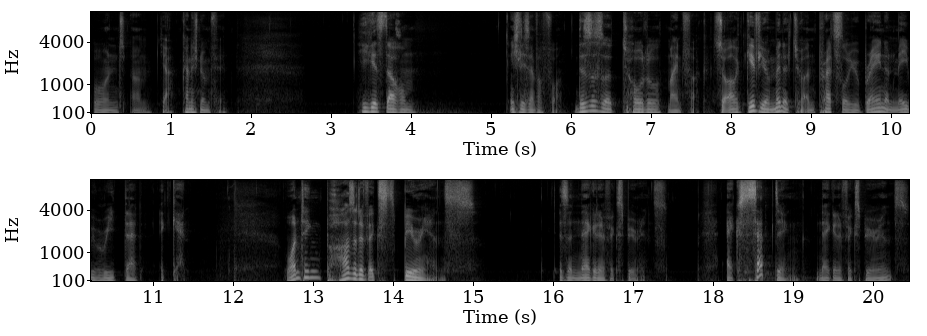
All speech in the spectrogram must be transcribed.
und ähm, ja, kann ich nur empfehlen. Hier geht es darum, ich lese einfach vor. This is a total mindfuck. So I'll give you a minute to unpretzel your brain and maybe read that again. Wanting positive experience is a negative experience. Accepting negative experience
